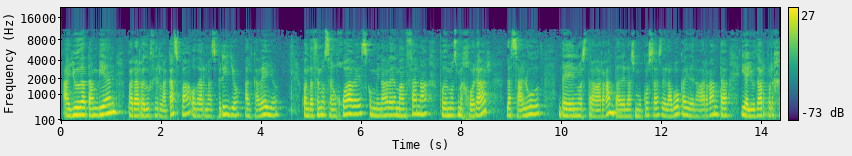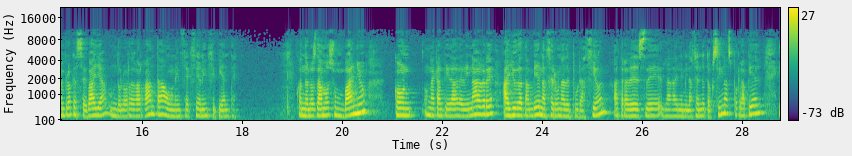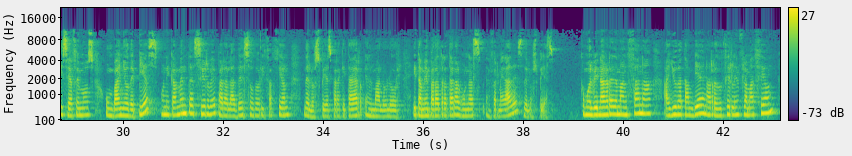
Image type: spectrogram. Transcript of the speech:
Ayuda también para reducir la caspa o dar más brillo al cabello. Cuando hacemos enjuagues con vinagre de manzana podemos mejorar la salud de nuestra garganta, de las mucosas de la boca y de la garganta y ayudar, por ejemplo, a que se vaya un dolor de garganta o una infección incipiente. Cuando nos damos un baño con una cantidad de vinagre, ayuda también a hacer una depuración a través de la eliminación de toxinas por la piel y si hacemos un baño de pies únicamente sirve para la desodorización de los pies, para quitar el mal olor y también para tratar algunas enfermedades de los pies. Como el vinagre de manzana ayuda también a reducir la inflamación,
